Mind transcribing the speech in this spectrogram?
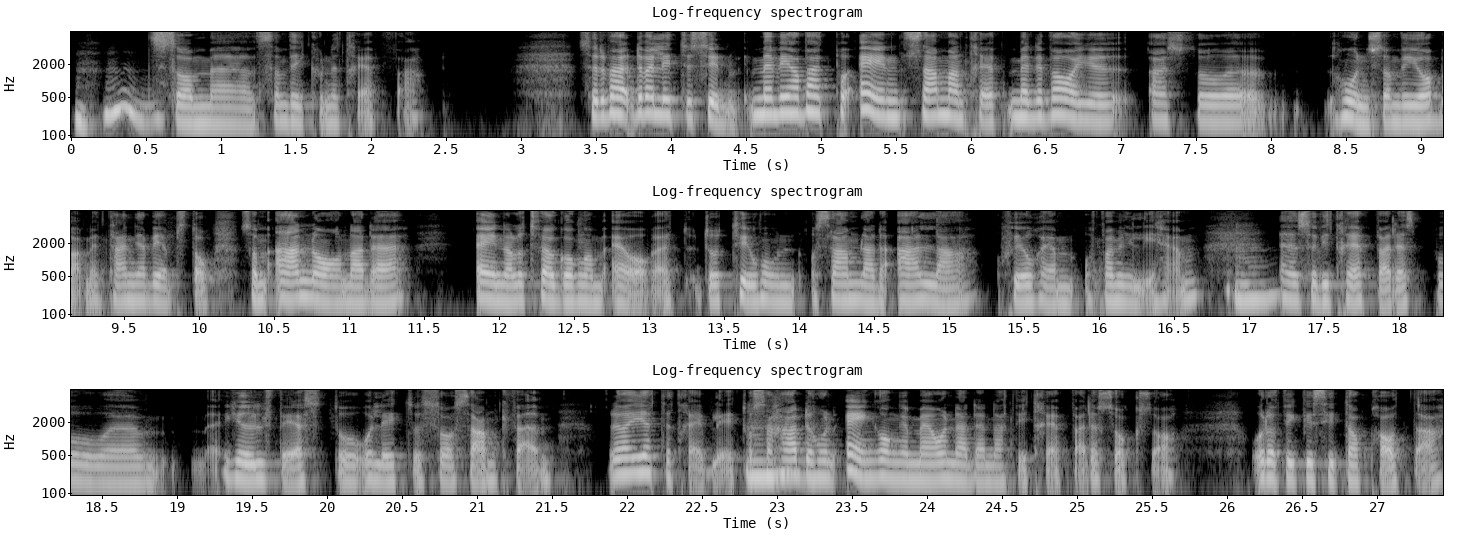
Mhm. som, som vi kunde träffa. Så det var, det var lite synd. Men vi har varit på en sammanträff, men det var ju alltså hon som vi jobbar med, Tanja Webster, som anordnade en eller två gånger om året. Då tog hon och samlade alla jourhem och familjehem. Mm. Eh, Så vi träffades på eh, julfest och, och lite så samkväm. Det var jättetrevligt. Och så Mm. hade hon en gång i månaden att vi träffades också. Och då fick vi sitta och prata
